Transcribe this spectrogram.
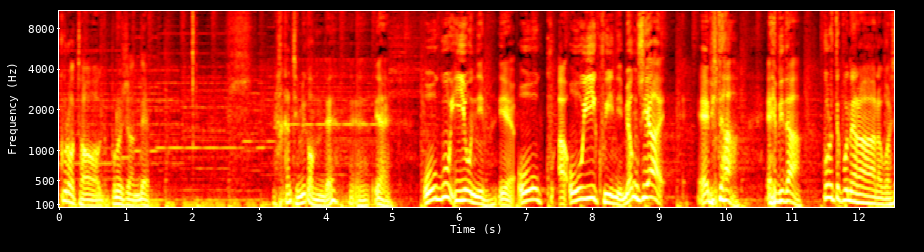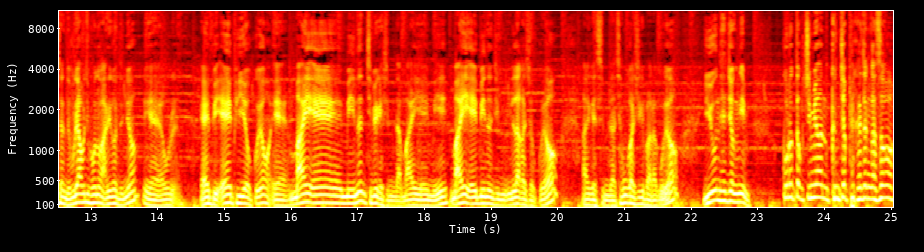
꾸로떡 보내주셨는데 약간 재미가 없는데. 예, 예. 5925님, 예, 5, 아, 5292님, 명수야, 앱이다, 애비다, 꿀호떡 보내라 라고 하셨는데, 우리 아버지 번호 아니거든요. 예, 우리, 애비, 애비였고요. 예, my 애미는 집에 계십니다. my 애미. my 애비는 지금 일 나가셨고요. 알겠습니다. 참고하시기 바라고요 윤혜정님, 꿀호떡 주면 근처 백화점 가서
